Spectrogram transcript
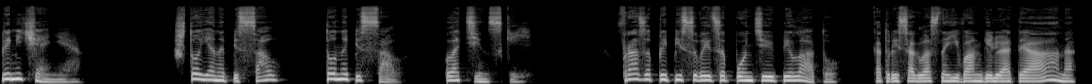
Примечание. Что я написал, то написал. Латинский. Фраза приписывается Понтию Пилату, который, согласно Евангелию от Иоанна,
